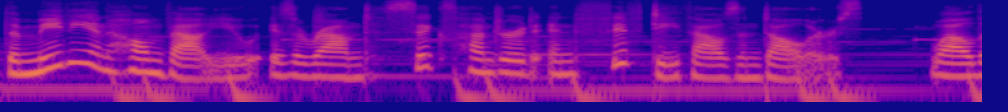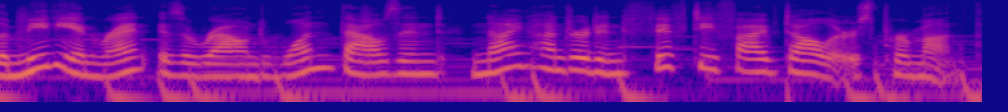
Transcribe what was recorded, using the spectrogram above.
The median home value is around $650,000, while the median rent is around $1,955 per month.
